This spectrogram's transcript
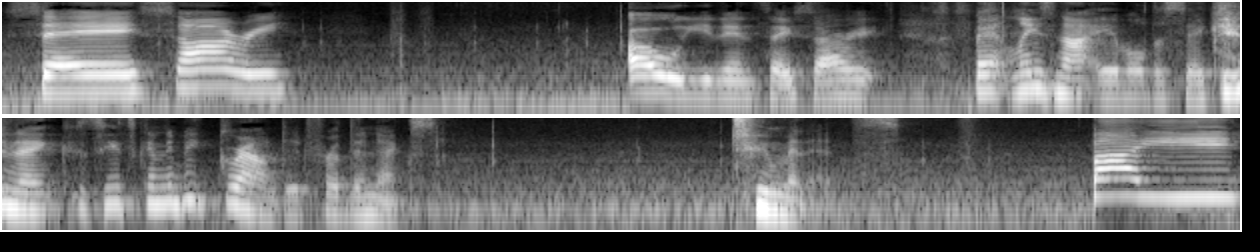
Say sorry. Oh, you didn't say sorry. Bentley's not able to say goodnight because he's going to be grounded for the next two minutes. Bye.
